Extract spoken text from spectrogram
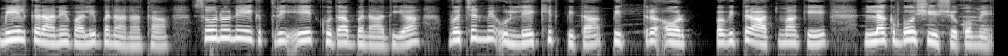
मेल कराने वाली बनाना था। सो उन्होंने एक त्रि एक खुदा बना दिया। वचन में उल्लेखित पिता, पित्र और पवित्र आत्मा के लकबो शीर्षकों में।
